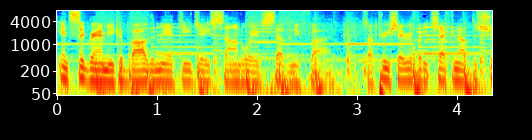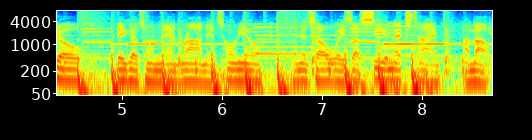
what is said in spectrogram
Instagram, you can bother me at DJ Soundwave75. So I appreciate everybody checking out the show. Big up to my man Ron Antonio. And as always, I'll see you next time. I'm out.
